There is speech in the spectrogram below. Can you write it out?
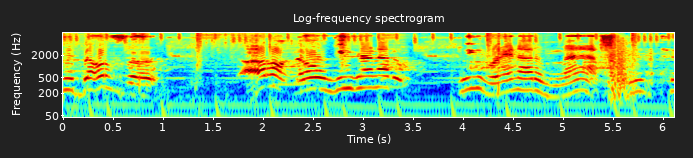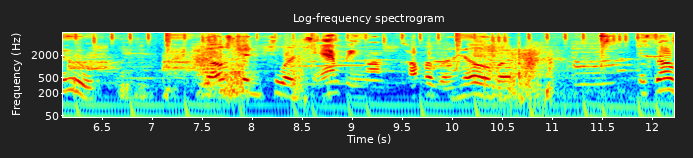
Dude, that was uh, I don't know. We ran out of we ran out of mats, dude. Too. Those kids were camping on top of a hill, but let's go.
